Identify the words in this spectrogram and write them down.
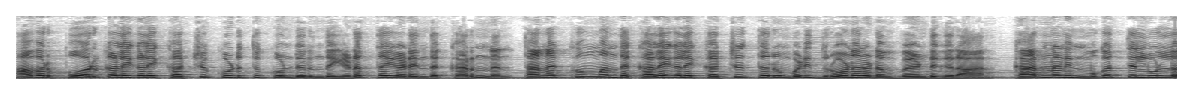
அவர் போர்க்கலைகளை கற்றுக் கொடுத்துக் கொண்டிருந்த இடத்தை அடைந்த கர்ணன் தனக்கும் அந்த கலைகளை கற்றுத்தரும்படி துரோணரிடம் வேண்டுகிறான். கர்ணனின் முகத்தில் உள்ள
